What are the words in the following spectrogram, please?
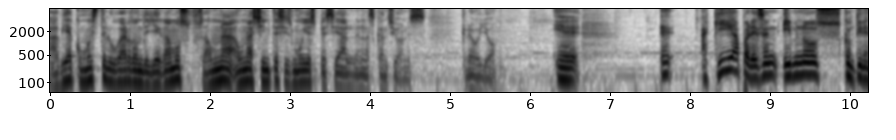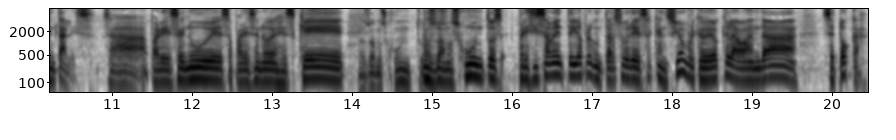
Había como este lugar donde llegamos a, una, a una síntesis muy especial en las canciones, creo yo. Eh, eh, aquí aparecen himnos continentales. O sea, aparecen nubes, aparecen no dejes que, Nos vamos juntos. nos vamos juntos. Precisamente iba a preguntar sobre esa canción porque veo que la banda se toca.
